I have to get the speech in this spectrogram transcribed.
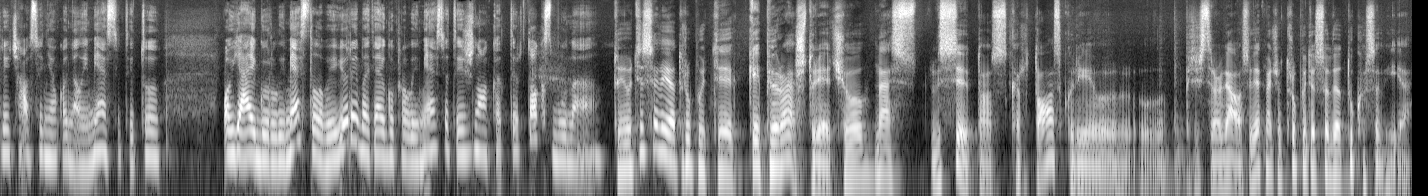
greičiausiai nieko nelaimėsi. Tai tu, o jeigu ir laimėsi, labai gerai, bet jeigu pralaimėsi, tai žinok, kad ir toks būna. Tu jauti savyje truputį, kaip ir aš turėčiau, mes visi tos kartos, kurie prisiragavo sovietmečio, truputį sovietuko savyje.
